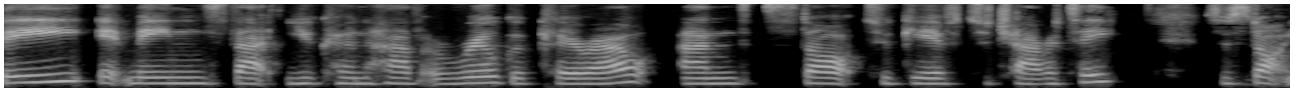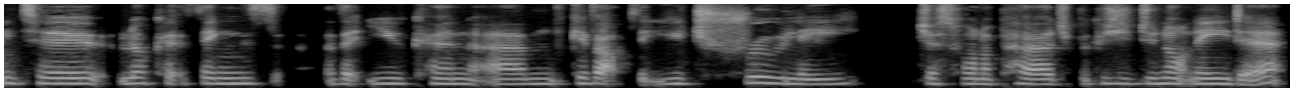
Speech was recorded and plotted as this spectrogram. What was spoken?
B, it means that you can have a real good clear out and start to give to charity. So, starting to look at things that you can um, give up that you truly just want to purge because you do not need it.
